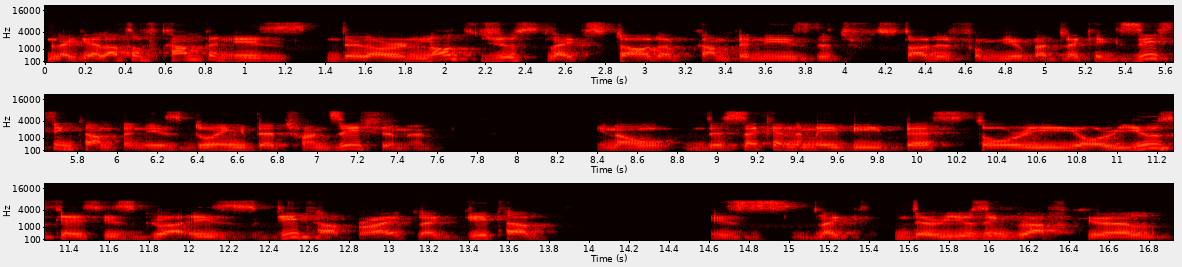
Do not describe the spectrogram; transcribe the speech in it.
like a lot of companies that are not just like startup companies that started from you, but like existing companies doing that transition. And you know, the second maybe best story or use case is is GitHub, right? Like GitHub is like they're using GraphQL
